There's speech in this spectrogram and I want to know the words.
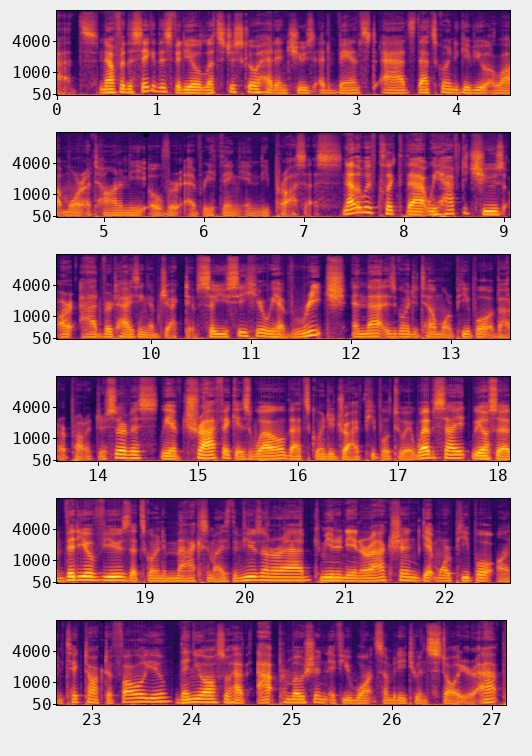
ads. Now for the sake of this video, let's just go ahead and choose advanced ads. That's going to give you a lot more autonomy over everything in the process. Now that we've clicked that, we have to choose our advertising objectives. So you see here we have reach, and that is going to tell more people about our product or service. We have traffic as well. That's going to drive people to a website. We also have video views. That's going to maximize the views on our ad. Community interaction, get more people on TikTok to follow you. Then you also have app promotion if you want somebody to install your app.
